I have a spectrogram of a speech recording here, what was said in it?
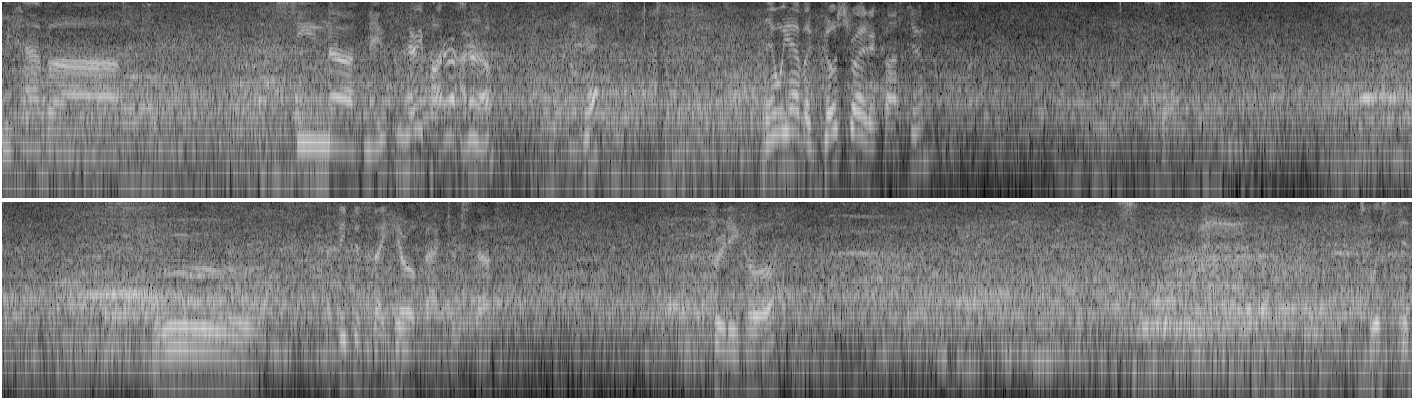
We have a scene uh, maybe from Harry Potter. I don't know. Okay. Then we have a Ghost Rider costume. So. Ooh. I think this is like Hero Factory stuff. Pretty cool. Twisted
